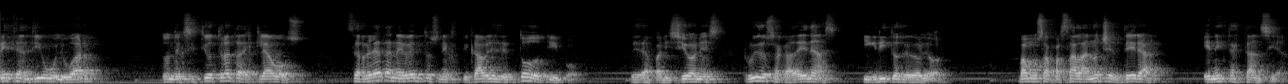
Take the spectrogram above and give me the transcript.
En este antiguo lugar, donde existió trata de esclavos, se relatan eventos inexplicables de todo tipo, desde apariciones, ruidos a cadenas y gritos de dolor. Vamos a pasar la noche entera en esta estancia,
